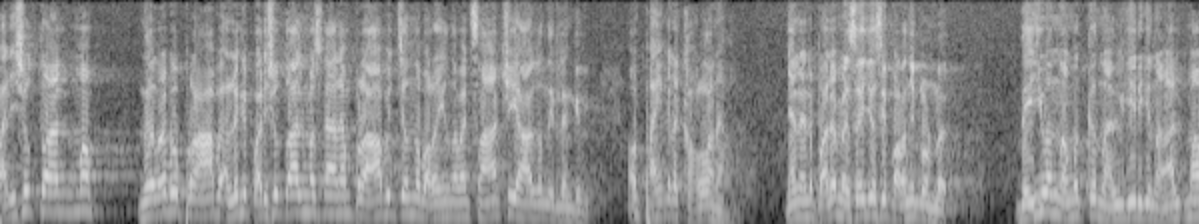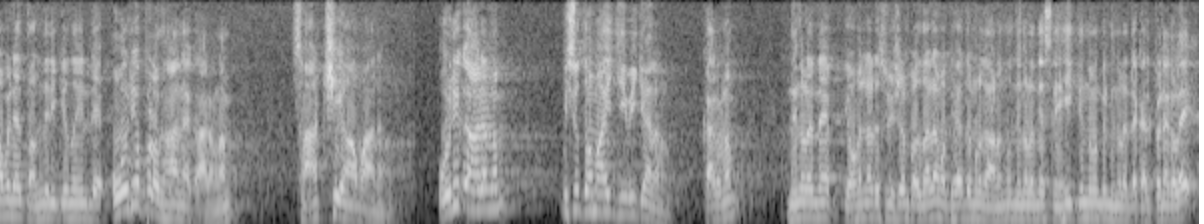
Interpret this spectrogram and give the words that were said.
പരിശുദ്ധാത്മ നിറവ് പ്രാപ അല്ലെങ്കിൽ പരിശുദ്ധാത്മ സ്നാനം പ്രാപിച്ചെന്ന് പറയുന്നവൻ സാക്ഷിയാകുന്നില്ലെങ്കിൽ അവൻ ഭയങ്കര കള്ളനാണ്. ഞാൻ എന്റെ പല മെസ്സേജസിൽ പറഞ്ഞിട്ടുണ്ട്. ദൈവം നമുക്ക് നൽകിയിരിക്കുന്ന ആത്മാവിനെ തന്നിരിക്കുന്നതിന്റെ ഒരു പ്രധാന കാരണം സാക്ഷിയാവാനാണ്. ഒരു കാരണം വിശുദ്ധമായി ജീവിക്കാനാണ്. കാരണം നിങ്ങൾ എന്നെ യോഹനാട് സുവിശേഷം പതിനാലാം അധ്യായത്തിൽ നമ്മൾ കാണുന്നു നിങ്ങൾ എന്നെ സ്നേഹിക്കുന്നുവെങ്കിൽ നിങ്ങൾ എന്റെ കൽപ്പനകളെ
